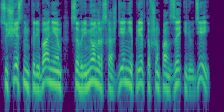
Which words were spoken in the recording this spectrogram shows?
существенным колебаниям со времен расхождения предков шимпанзе и людей,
